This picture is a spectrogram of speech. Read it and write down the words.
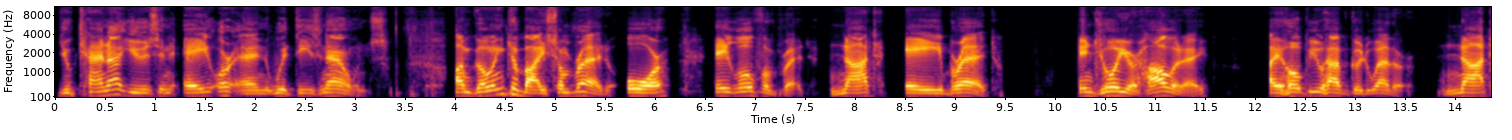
You cannot use an A or N with these nouns. I'm going to buy some bread or a loaf of bread, not a bread. Enjoy your holiday. I hope you have good weather, not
